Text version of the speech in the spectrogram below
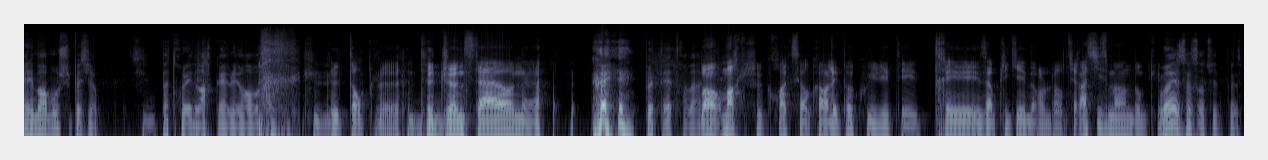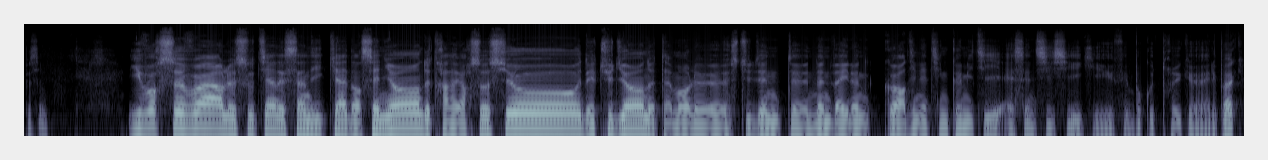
Et les mormons, je suis pas sûr. C'est pas trop les noirs quand même, les mormons. Le temple de Johnstown. Peut-être. bah. Bon, remarque, je crois que c'est encore l'époque où il était très impliqué dans l'antiracisme. hein, donc, Ouais, 68, c'est possible. Ils vont recevoir le soutien des syndicats d'enseignants, de travailleurs sociaux, d'étudiants, notamment le Student Nonviolent Coordinating Committee, SNCC, qui fait beaucoup de trucs euh, à l'époque,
